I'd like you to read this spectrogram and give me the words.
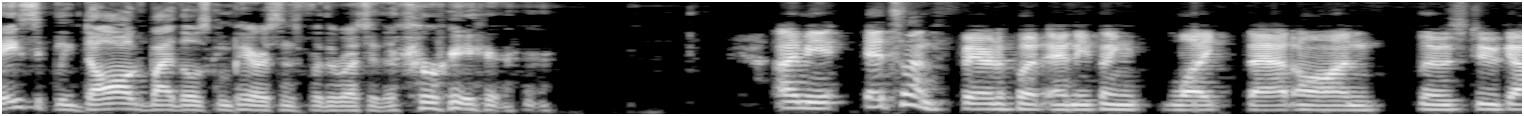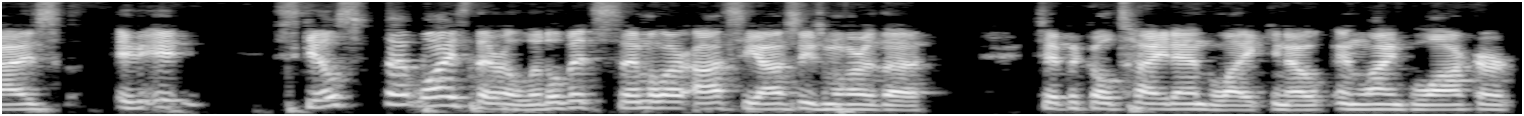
basically dogged by those comparisons for the rest of their career. I mean, it's unfair to put anything like that on those two guys. It, it skill set wise, they're a little bit similar. Asiasi's more of the typical tight end, like you know, inline blocker,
